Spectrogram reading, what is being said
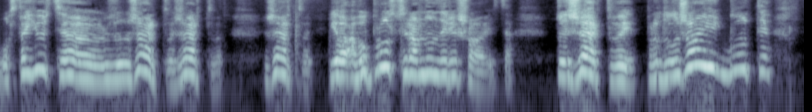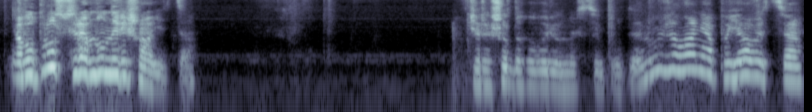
остаються жертви, жертви, жертви. А вопрос все одно не рішається. Тобто жертви продовжують бути, а вопрос все одно не рішається. Через що договоренності буде? Ну, желання появиться.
